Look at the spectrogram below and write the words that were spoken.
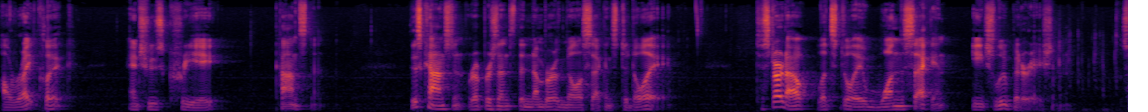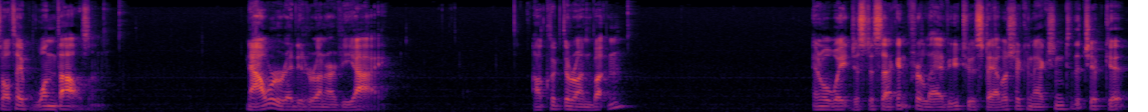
I'll right click and choose create constant. This constant represents the number of milliseconds to delay. To start out, let's delay one second each loop iteration. So I'll type 1000. Now we're ready to run our VI. I'll click the run button and we'll wait just a second for LabVIEW to establish a connection to the ChipKit.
